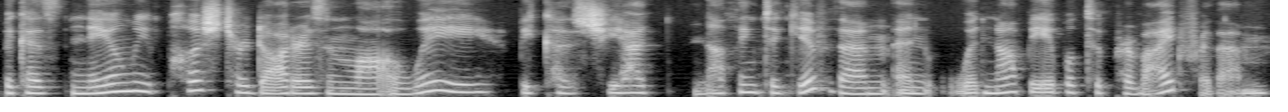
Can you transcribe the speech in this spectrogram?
Because Naomi pushed her daughters in law away because she had nothing to give them and would not be able to provide for them.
